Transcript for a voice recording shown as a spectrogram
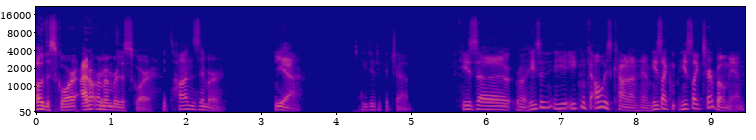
Oh, the score. I don't remember the score. It's Hans Zimmer, Yeah, so he did a good job. he's a he's a he, you can always count on him. He's like he's like Turbo Man.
